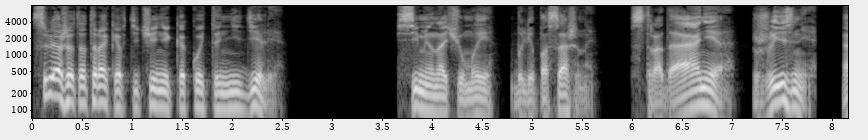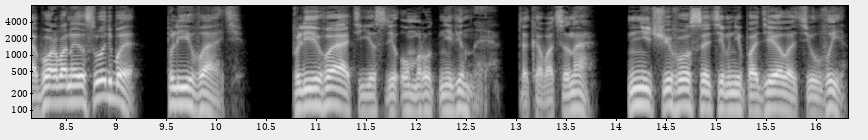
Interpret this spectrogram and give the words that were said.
сляжет от рака в течение какой-то недели. Семена чумы были посажены. Страдания, жизни, оборванные судьбы — плевать. Плевать, если умрут невинные. Такова цена. Ничего с этим не поделать, увы.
